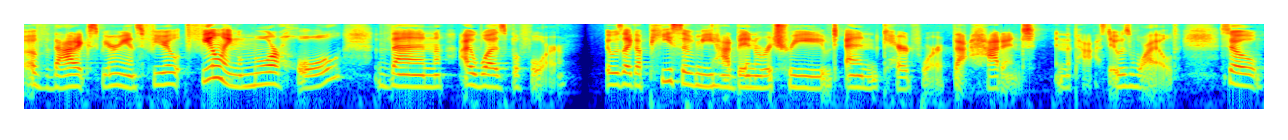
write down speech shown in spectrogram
of that experience feel, feeling more whole than I was before. It was like a piece of me had been retrieved and cared for that hadn't in the past. It was wild. So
